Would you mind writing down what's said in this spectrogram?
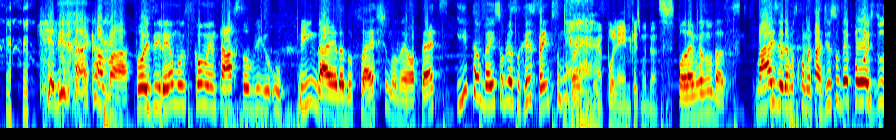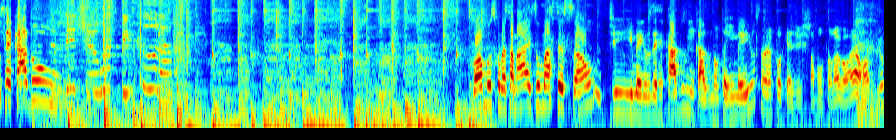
que ele irá acabar. Pois iremos comentar sobre o fim da era do Flash no Neopets e também sobre as recentes mudanças. Polêmicas mudanças. Polêmicas mudanças. Mas iremos comentar disso depois dos recados. Vamos começar mais uma sessão de e-mails e recados. No caso, não tem e-mails, né? Porque a gente está voltando agora, é óbvio.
